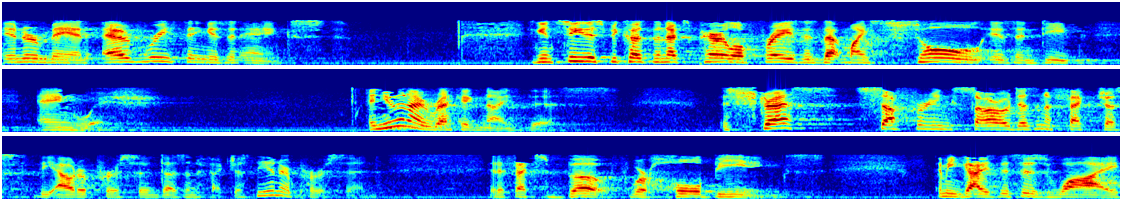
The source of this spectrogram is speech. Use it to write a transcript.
inner man. Everything is in angst. You can see this because the next parallel phrase is that my soul is in deep anguish. And you and I recognize this. Stress, suffering, sorrow doesn't affect just the outer person, doesn't affect just the inner person. It affects both. We're whole beings. I mean, guys, this is why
